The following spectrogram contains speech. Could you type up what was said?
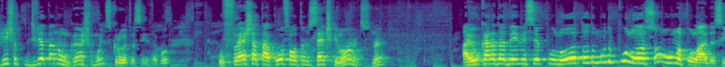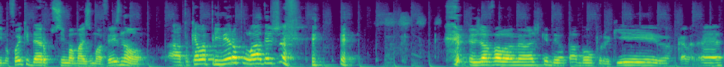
bicho devia estar num gancho muito escroto, assim, sacou? O Flash atacou faltando 7km, né? Aí o cara da BMC pulou, todo mundo pulou, só uma pulada, assim, não foi que deram por cima mais uma vez, não. Ah, Aquela primeira pulada ele já. ele já falou, não, acho que deu, tá bom por aqui. cara- é.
